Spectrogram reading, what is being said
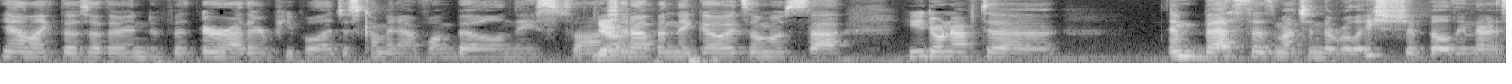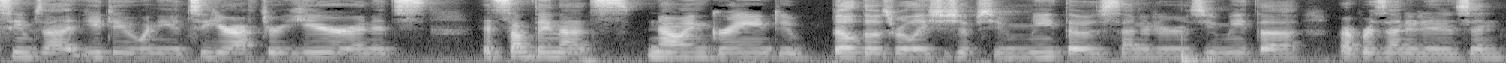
Yeah, like those other individ- or other people that just come and have one bill and they slash Yeah. it up and they go. It's almost uh, you don't have to invest as much in the relationship building that it seems that you do when you, it's year after year and it's it's something that's now ingrained. You build those relationships. You meet those senators. You meet the representatives and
